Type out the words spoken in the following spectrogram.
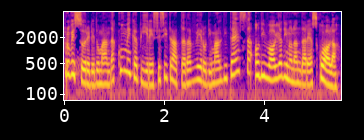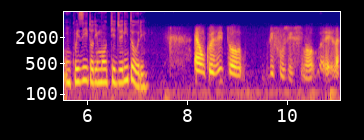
Professore le domanda come capire se si tratta davvero di mal di testa o di voglia di non andare a scuola, un quesito di molti genitori. È un quesito diffusissimo. La,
